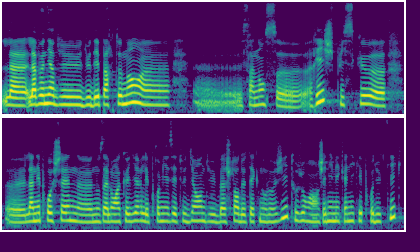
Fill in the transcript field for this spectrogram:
L'avenir du, département euh, euh, s'annonce euh, riche puisque l'année prochaine, nous allons accueillir les premiers étudiants du bachelor de technologie, toujours en génie mécanique et productique,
